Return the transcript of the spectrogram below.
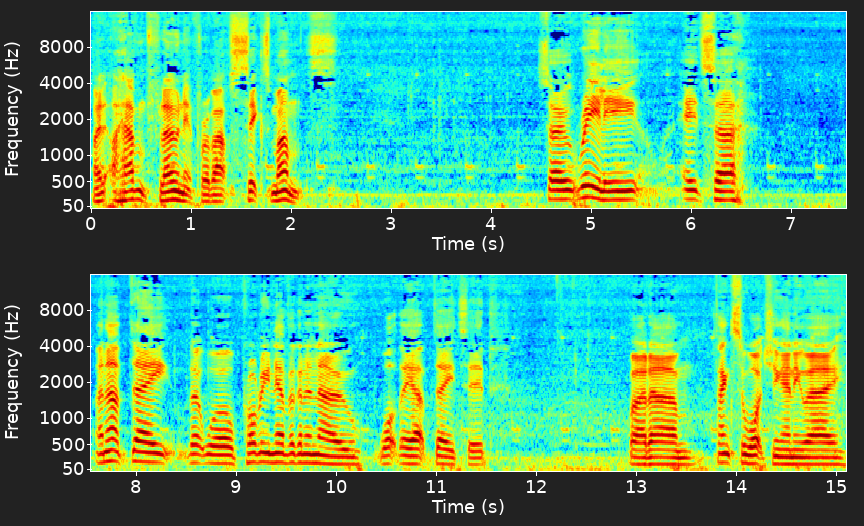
I, I haven't flown it for about six months. So really, it's uh, an update that we're probably never going to know what they updated. But um, thanks for watching anyway.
